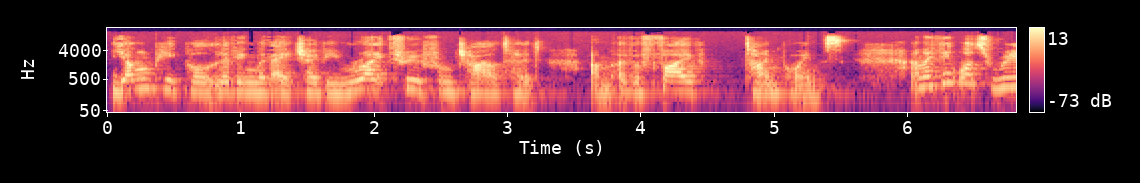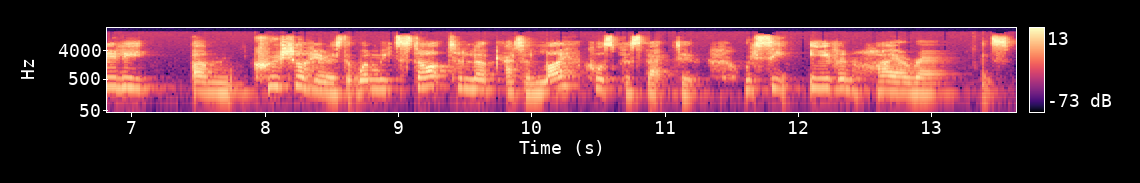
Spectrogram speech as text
young people living with HIV right through from childhood um, over five time points. And I think what's really um, crucial here is that when we start to look at a life course perspective, we see even higher rates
